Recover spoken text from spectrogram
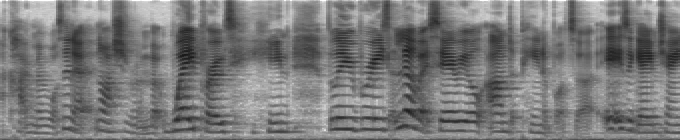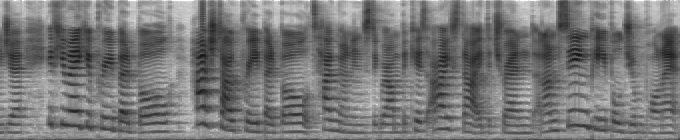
I can't remember what's in it. No, I should remember. Whey protein, blueberries, a little bit of cereal, and peanut butter. It is a game changer. If you make a pre bed bowl, hashtag pre bed bowl, tag me on Instagram because I started the trend and I'm seeing people jump on it.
